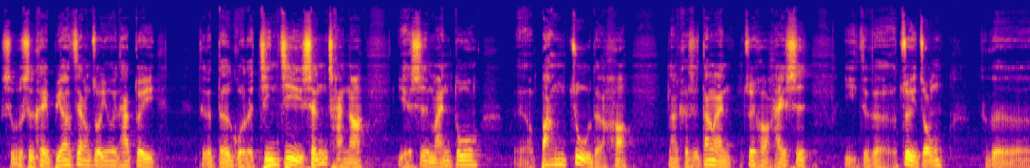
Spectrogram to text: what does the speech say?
是不是可以不要这样做，因为他对这个德国的经济生产啊也是蛮多呃帮助的哈。那可是当然最后还是。以这个最终这个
